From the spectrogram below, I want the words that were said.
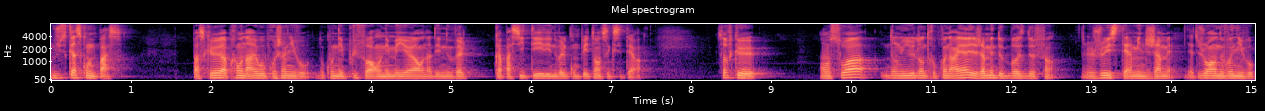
Jusqu'à ce qu'on le passe. Parce que après, on arrive au prochain niveau. Donc on est plus fort, on est meilleur, on a des nouvelles capacités, des nouvelles compétences, etc. Sauf que, en soi, dans le milieu de l'entrepreneuriat, il n'y a jamais de boss de fin. Le jeu, il se termine jamais. Il y a toujours un nouveau niveau.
